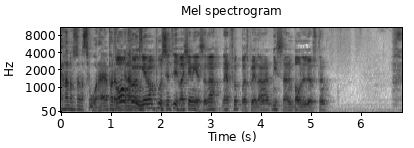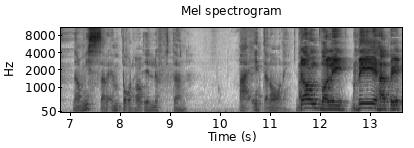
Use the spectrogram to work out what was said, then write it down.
Han har sådana svåra på Vad sjunger de positiva kineserna när fotbollsspelarna missar en boll i luften? När de missar en boll Ja. i luften. Nej, inte en aning. Don't worry, be happy.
